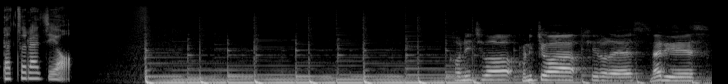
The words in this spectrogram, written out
たつラジオ Konnichiwa, こんにちは、 Shiro des. ナリです。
